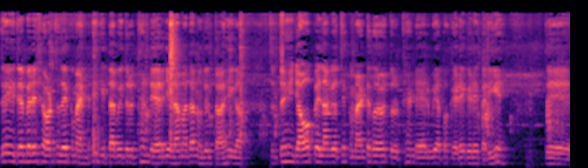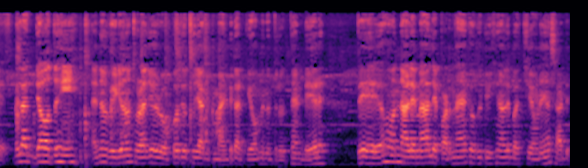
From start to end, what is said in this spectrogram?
ਤੁਸੀਂ ਤੇ ਮੇਰੇ ਸ਼ਾਰਟ ਥੱਲੇ ਕਮੈਂਟ ਨਹੀਂ ਕੀਤਾ ਵੀ ਤੁਰਠਣ ਡੇਰ ਜਿਹੜਾ ਮੈਂ ਤੁਹਾਨੂੰ ਦਿੱਤਾ ਸੀਗਾ। ਤੇ ਤੁਸੀਂ ਜਾਓ ਪਹਿਲਾਂ ਵੀ ਉੱਥੇ ਕਮੈਂਟ ਕਰੋ ਤੁਰਠਣ ਡੇਰ ਵੀ ਆਪਾਂ ਕਿਹੜੇ ਕਿਹੜੇ ਕਰੀਏ। ਤੇ ਪਹਿਲਾਂ ਜਾਓ ਤੁਸੀਂ ਇਹਨੂੰ ਵੀਡੀਓ ਨੂੰ ਥੋੜਾ ਜਿਹਾ ਰੋਕੋ ਤੇ ਉੱਥੇ ਜਾ ਕੇ ਕਮੈਂਟ ਕਰਕੇ ਆਓ ਮੈਨੂੰ ਤੁਰਠਣ ਡੇਰ ਤੇ ਹੁਣ ਨਾਲੇ ਮੈਂ ਹਲੇ ਪੜਨਾ ਹੈ ਕਿਉਂਕਿ ਟਿਊਸ਼ਨ ਵਾਲੇ ਬੱਚੇ ਆਉਣੇ ਆ ਸਾਡੇ।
